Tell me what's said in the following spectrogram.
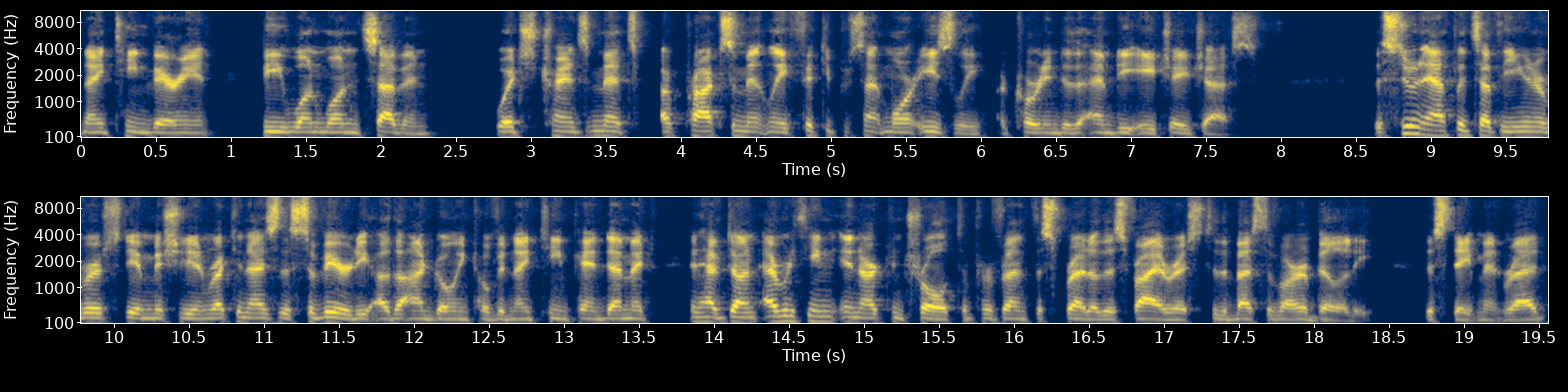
19 variant B117, which transmits approximately 50% more easily, according to the MDHHS. The student athletes at the University of Michigan recognize the severity of the ongoing COVID 19 pandemic and have done everything in our control to prevent the spread of this virus to the best of our ability, the statement read.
